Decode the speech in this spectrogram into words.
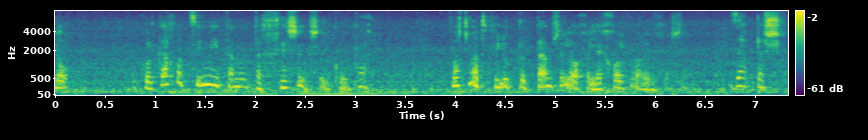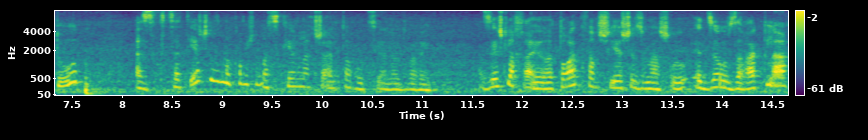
לא. הוא כל כך הוציא מאיתנו את החשק של כל כך. כמו שאת אומרת, אפילו את הטעם של האוכל, לאכול כבר עם חשק. זה הפשטות, אז קצת יש איזה מקום שמזכיר לך שאל תרוצי על הדברים. אז יש לך רעיון, את רואה כבר שיש איזה משהו, את זה הוא זרק לך,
